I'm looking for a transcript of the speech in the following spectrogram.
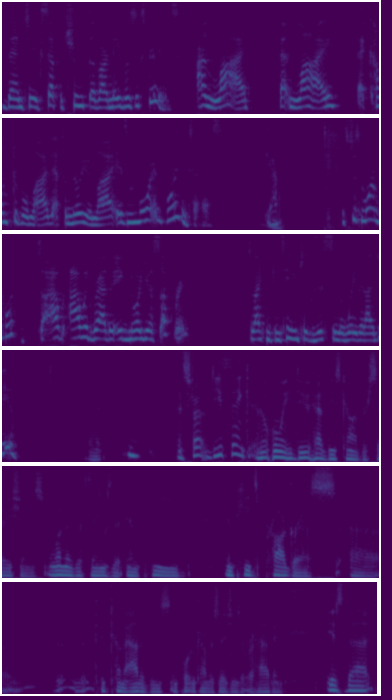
than to accept the truth of our neighbor's experience. Our lie, that lie, that comfortable lie, that familiar lie, is more important to us. Yeah. It's just more important. So I, I would rather ignore your suffering so that I can continue to exist in the way that I do. Right. And start. Do you think when we do have these conversations, one of the things that impede impedes progress uh, that, that could come out of these important conversations that we're having is that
